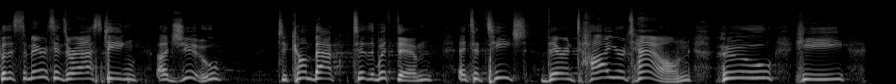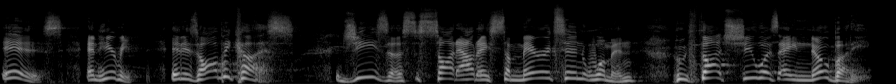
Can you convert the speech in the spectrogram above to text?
But the Samaritans are asking a Jew to come back to the, with them and to teach their entire town who he is. And hear me, it is all because Jesus sought out a Samaritan woman who thought she was a nobody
